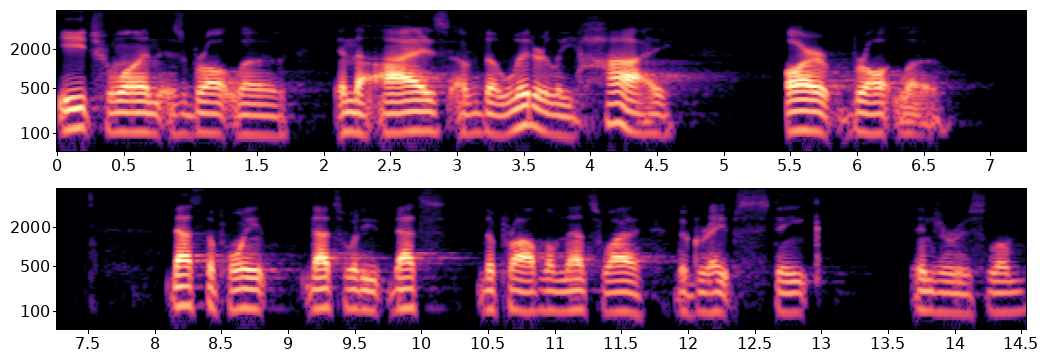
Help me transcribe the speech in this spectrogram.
each one is brought low, and the eyes of the literally high are brought low. That's the point. That's what he that's the problem. That's why the grapes stink in Jerusalem.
